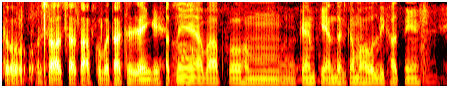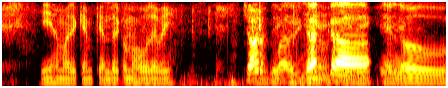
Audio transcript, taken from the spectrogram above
تو ساتھ ساتھ آپ کو بتاتے جائیں گے۔ آتے ہیں، اب آپ کو ہم کیمپ کے اندر کا ماحول دکھاتے ہیں۔ یہ ہمارے کیمپ کے اندر کا ماحول ہے بھائی۔ ہیلو۔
